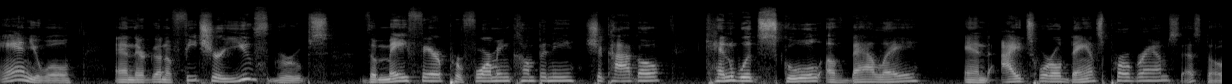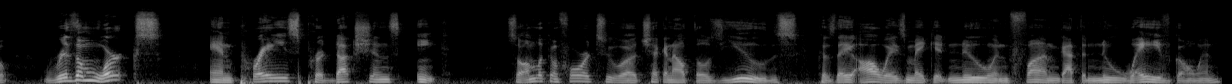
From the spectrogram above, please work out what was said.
annual, and they're going to feature youth groups, the Mayfair Performing Company, Chicago, Kenwood School of Ballet, and I Twirl dance programs. That's dope. Rhythm Works and Praise Productions Inc. So I'm looking forward to uh, checking out those youths because they always make it new and fun. Got the new wave going,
